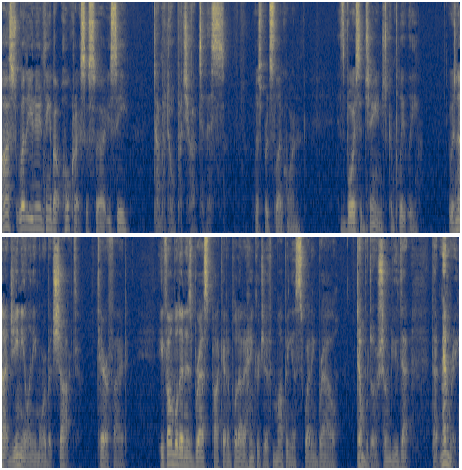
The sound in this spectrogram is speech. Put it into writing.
Asked whether you knew anything about Horcruxes, sir. You see, Dumbledore put you up to this, whispered Slughorn. His voice had changed completely. It was not genial any more, but shocked. terrified. He fumbled in his breast pocket and pulled out a handkerchief, mopping his sweating brow. Dumbledore's shown you that that memory,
